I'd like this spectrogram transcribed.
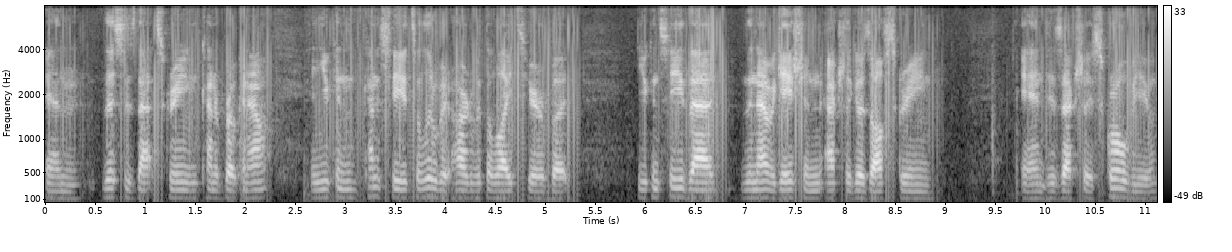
And this is that screen kind of broken out. And you can kind of see it's a little bit hard with the lights here, but you can see that the navigation actually goes off screen and is actually a scroll view.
